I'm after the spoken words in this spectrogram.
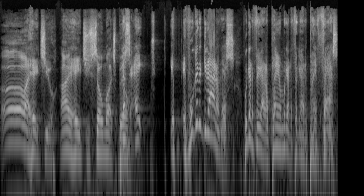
Oh, I hate you. I hate you so much, Bill. Listen, hey, if, if we're gonna get out of this, we gotta figure out a plan. We gotta figure out a plan fast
